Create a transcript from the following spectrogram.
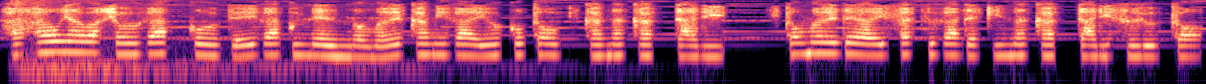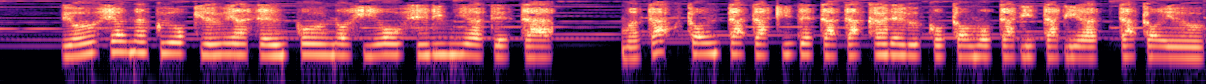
母親は小学校低学年の前髪が言うことを聞かなかったり、人前で挨拶ができなかったりすると、容赦なくお給や先行の火をお尻に当てた。また布団叩きで叩かれることもたびたびあったという。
